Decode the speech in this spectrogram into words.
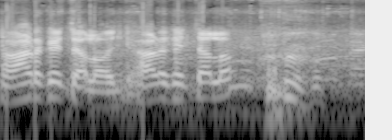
झाड़ के चलो झाड़ के चलो।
